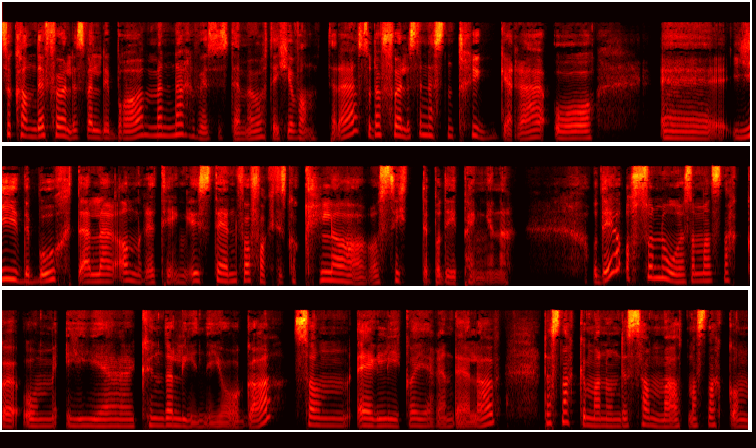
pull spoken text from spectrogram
så kan det føles veldig bra, men nervesystemet vårt er ikke vant til det, så da føles det nesten tryggere å eh, gi det bort eller andre ting, istedenfor faktisk å klare å sitte på de pengene. Og det er også noe som man snakker om i eh, kundalini-yoga, som jeg liker å gjøre en del av. Da snakker man om det samme, at man snakker om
